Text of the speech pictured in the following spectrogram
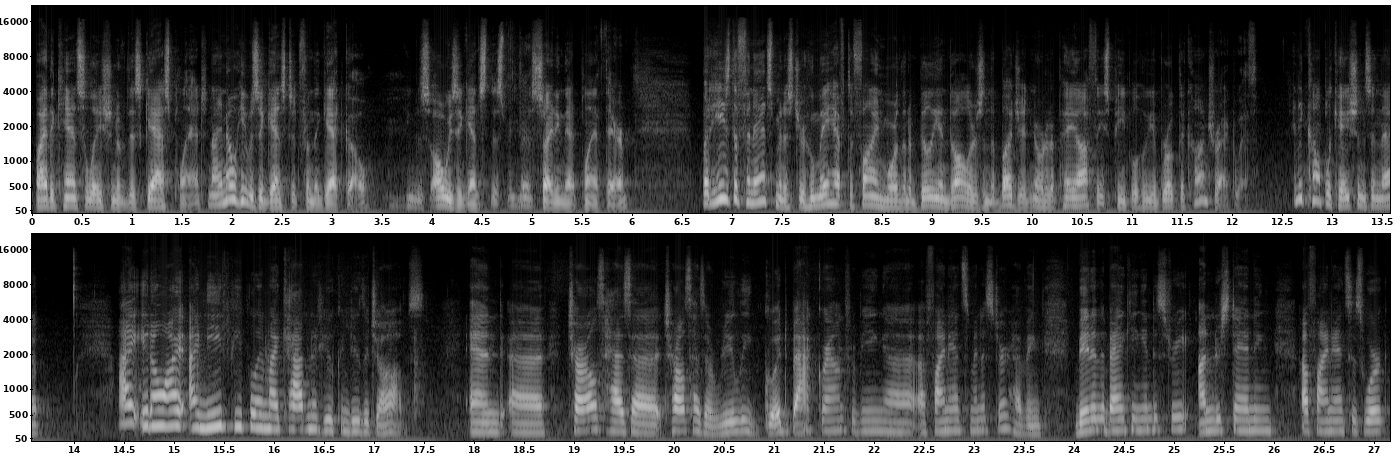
by the cancellation of this gas plant. And I know he was against it from the get go. He was always against this, uh, mm-hmm. siting that plant there. But he's the finance minister who may have to find more than a billion dollars in the budget in order to pay off these people who you broke the contract with. Any complications in that? I, you know, I, I need people in my cabinet who can do the jobs. And uh, Charles has a Charles has a really good background for being a, a, finance minister, having been in the banking industry, understanding how finances work.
